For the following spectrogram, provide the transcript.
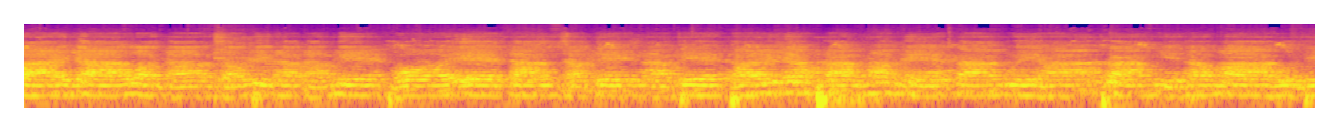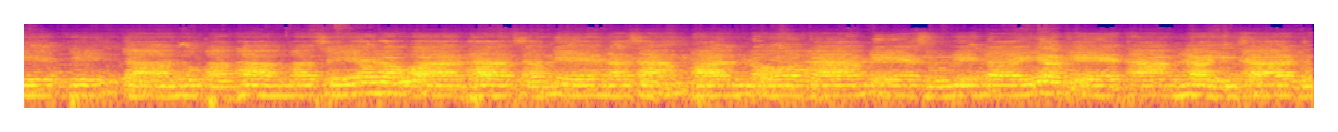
วายาวตาสวินาทมิโทเอตังสตินาทิไทยพรามเมตังวิหารังอิธรรมาหุทิทิจานุปธรรมเสียระวานทานสเนนสัมพันโนกาเมสุวินัยเกตังในชาตุ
